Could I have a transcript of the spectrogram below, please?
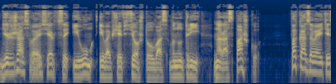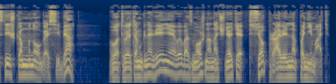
держа свое сердце и ум и вообще все, что у вас внутри, нараспашку, показываете слишком много себя, вот в это мгновение вы, возможно, начнете все правильно понимать.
